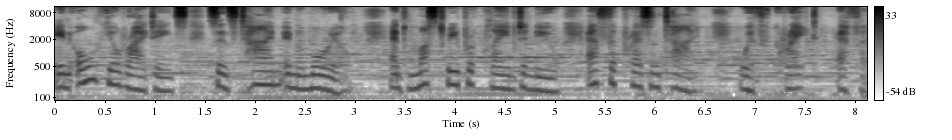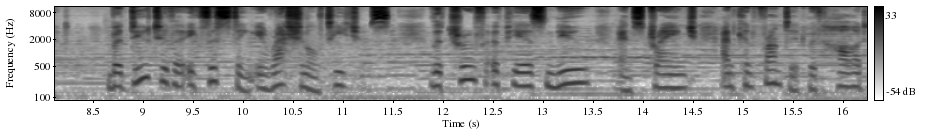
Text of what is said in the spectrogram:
in all your writings since time immemorial and must be proclaimed anew at the present time with great effort. But due to the existing irrational teachers, the truth appears new and strange and confronted with hard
